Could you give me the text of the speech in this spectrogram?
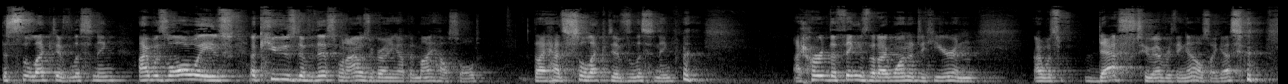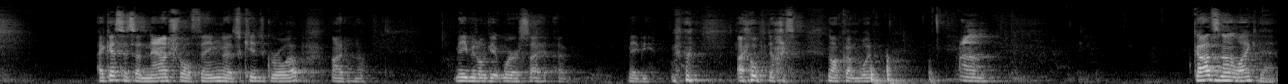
the selective listening. I was always accused of this when I was growing up in my household, that I had selective listening. I heard the things that I wanted to hear, and I was deaf to everything else, I guess. I guess it's a natural thing as kids grow up. I don't know. Maybe it'll get worse. I, maybe. I hope not. Knock on wood. Um, God's not like that.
